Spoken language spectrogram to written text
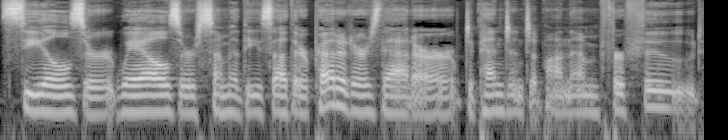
seals or whales or some of these other predators that are dependent upon them for food.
